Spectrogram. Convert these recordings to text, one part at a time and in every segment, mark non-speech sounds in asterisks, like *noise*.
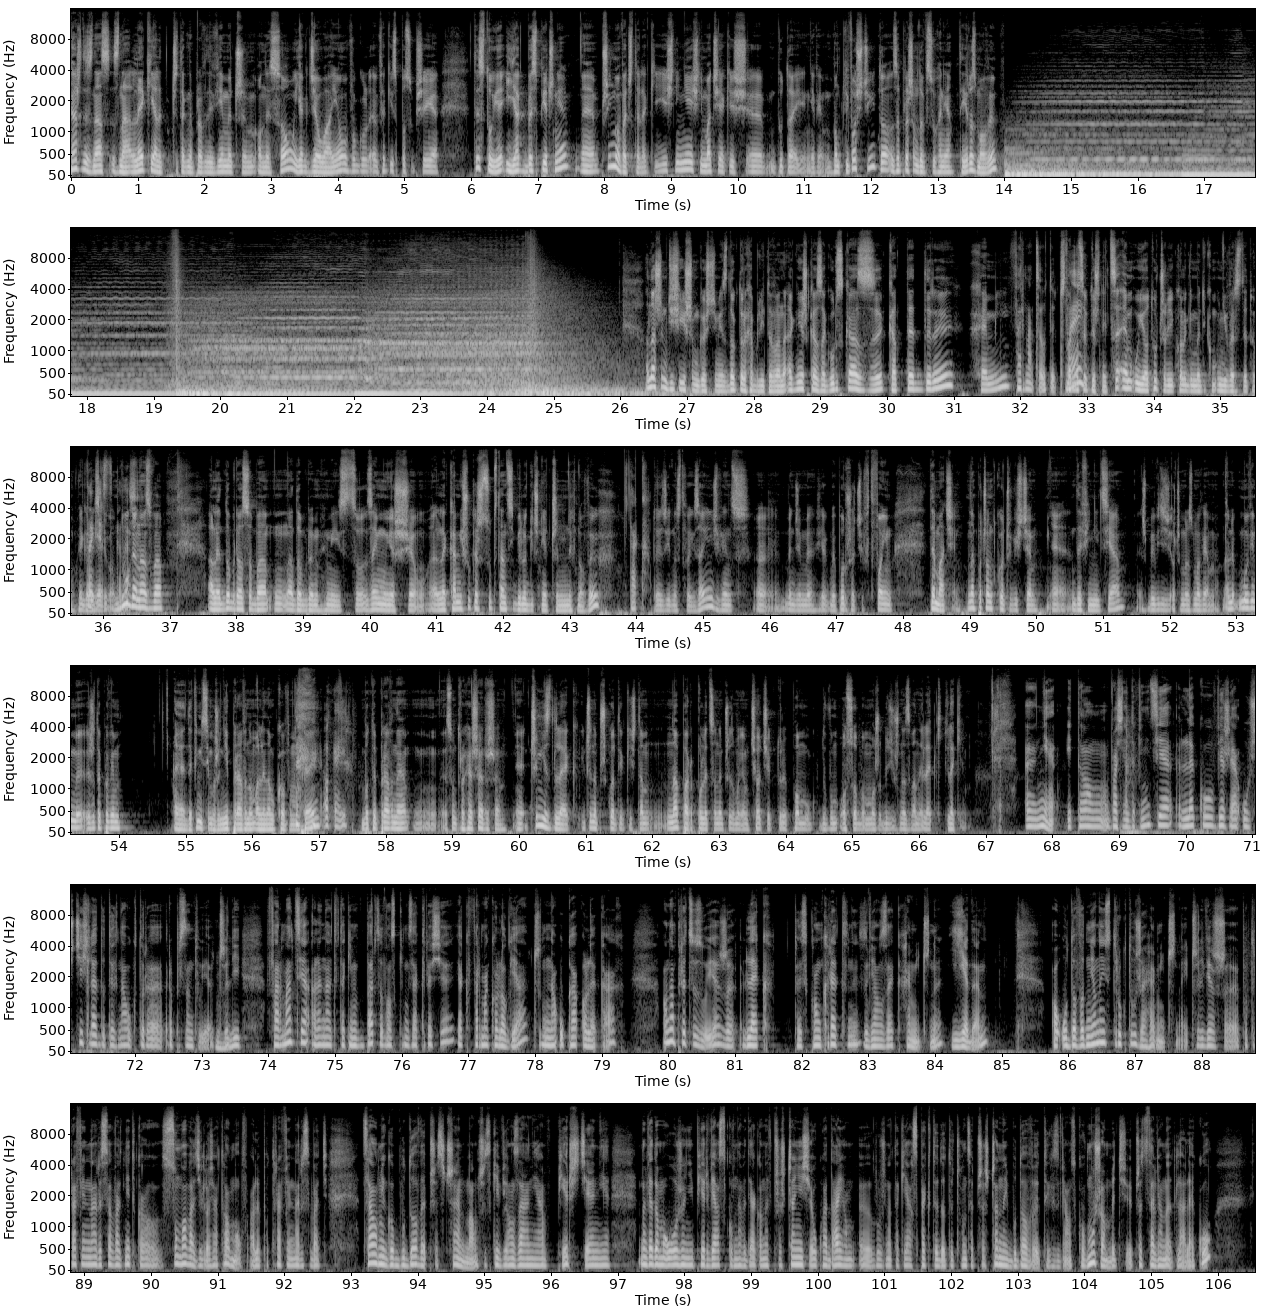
Każdy z nas zna leki, ale czy tak naprawdę wiemy, czym one są, jak działają, w ogóle w jaki sposób się je testuje i jak bezpiecznie e, przyjmować te leki. Jeśli nie, jeśli macie jakieś e, tutaj, nie wiem, wątpliwości, to zapraszam do wysłuchania tej rozmowy. A naszym dzisiejszym gościem jest doktor habilitowana Agnieszka Zagórska z Katedry Chemii farmaceutycznej, farmaceutycznej CMUJ, czyli Kolegium Medicum Uniwersytetu Jagiellońskiego. Tak Długa nazwa, ale dobra osoba na dobrym miejscu. Zajmujesz się lekami, szukasz substancji biologicznie czynnych nowych. Tak. To jest jedno z Twoich zajęć, więc e, będziemy jakby poruszać się w Twoim temacie. Na początku oczywiście e, definicja, żeby wiedzieć o czym rozmawiamy, ale mówimy, że tak powiem, definicję może nie prawną, ale naukową, ok? *laughs* okay. Bo te prawne mm, są trochę szersze. E, czym jest lek i czy na przykład jakiś tam napar polecony przez moją ciocię, który pomógł dwóm osobom, może być już nazwany lekiem? E, nie. I tą właśnie definicję leku wierzę ja uściśle do tych nauk, które reprezentuję, mhm. czyli farmacja, ale nawet w takim bardzo wąskim zakresie, jak farmakologia, czyli nauka o lekach. Ona precyzuje, że lek to jest konkretny związek chemiczny, jeden, o udowodnionej strukturze chemicznej, czyli wiesz, potrafię narysować, nie tylko sumować ilość atomów, ale potrafię narysować całą jego budowę przestrzenną, wszystkie wiązania, pierścienie, no wiadomo, ułożenie pierwiastków, nawet jak one w przestrzeni się układają, e, różne takie aspekty dotyczące przestrzennej budowy tych związków muszą być przedstawione dla leku.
